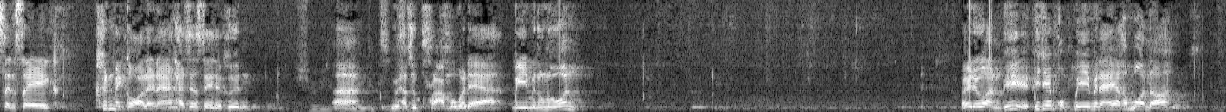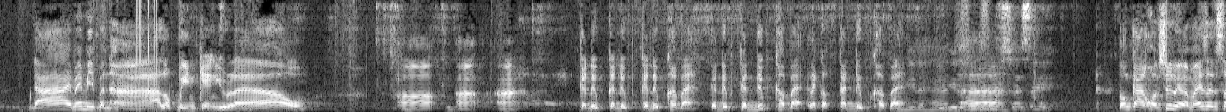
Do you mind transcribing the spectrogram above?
เซนเซขึ้นไปก่อนเลยนะ ถ้าเซนเซจะขึ้นอ่า you have to climb over there ปีนไปตรงนู้น เฮ้ยเดี๋ยวก่อนพี่ พี่จะให้ผมปีนไปไหนอะข้างบนเหรอ ได้ไม่มีปัญหาเราปีนเก่งอยู่แล้วอ่าอ่าอ่ากระดึบกระดึบกระดึบเข้าไปกระดึบกระดึบเข้าไปแล้วก็กระดึบเข้าไป Need a hand? ต้องการความช่วยเหลือไหมเซนเซ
